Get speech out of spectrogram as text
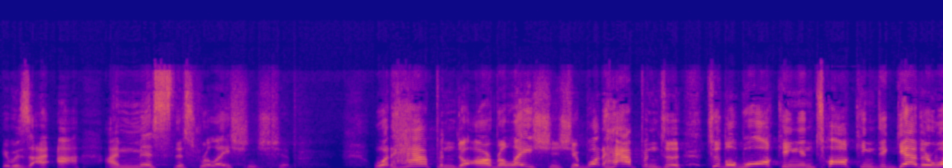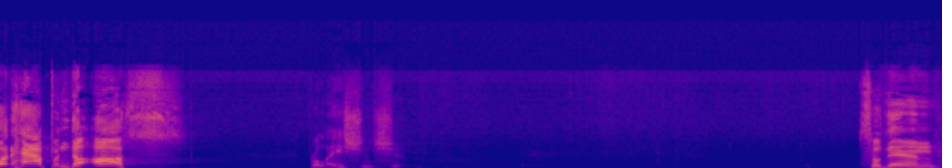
It was, I, I, I miss this relationship. What happened to our relationship? What happened to, to the walking and talking together? What happened to us? Relationship. So then,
